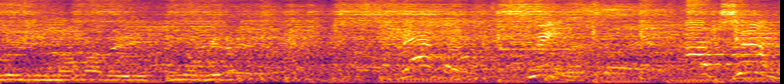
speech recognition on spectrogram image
く今まで生き延びろ Level 3 a jump!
